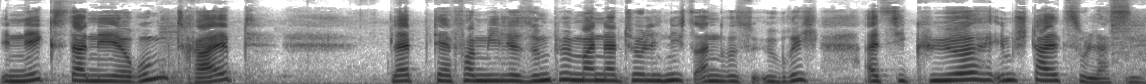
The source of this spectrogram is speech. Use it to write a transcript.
in nächster Nähe rumtreibt, bleibt der Familie Sümpelmann natürlich nichts anderes übrig, als die Kühe im Stall zu lassen.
